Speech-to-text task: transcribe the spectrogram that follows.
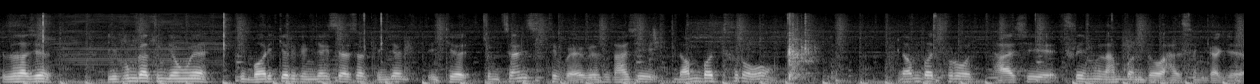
그래서 사실 이분 같은 경우에 이 머릿결이 굉장히 세서 굉장히 이렇게 좀 센시티브해요. 그래서 다시 넘버 투로 넘버 투로 다시 트림을 한 번 더 할 생각이에요.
